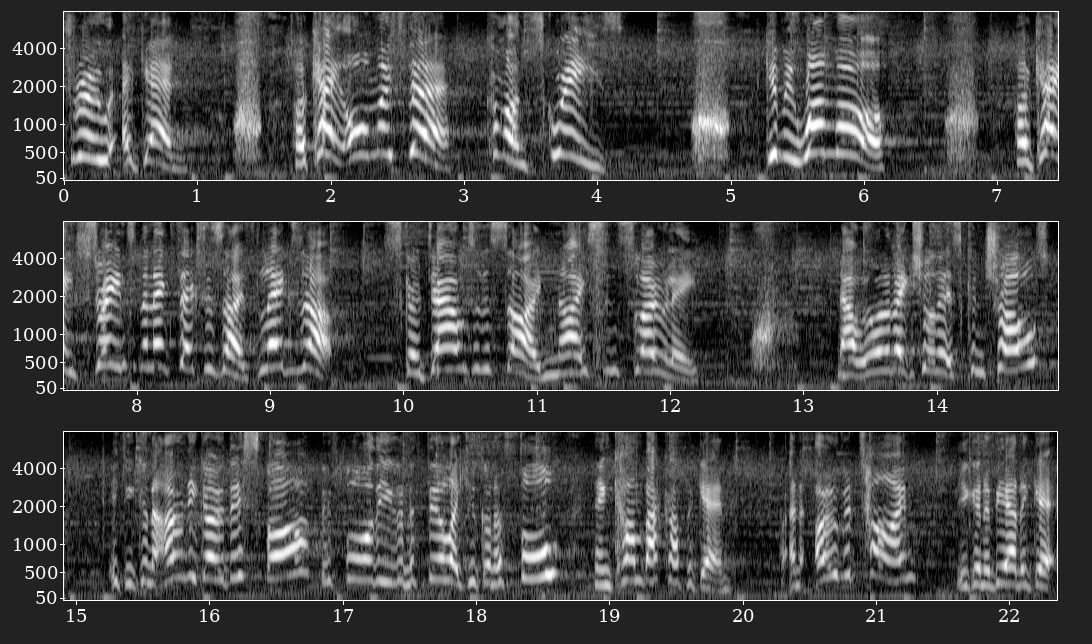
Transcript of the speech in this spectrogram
through again. Okay, almost there. Come on, squeeze. Give me one more. Okay, straight into the next exercise. Legs up. Just go down to the side, nice and slowly. Now, we want to make sure that it's controlled. If you can only go this far before you're going to feel like you're going to fall, then come back up again. And over time, you're going to be able to get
